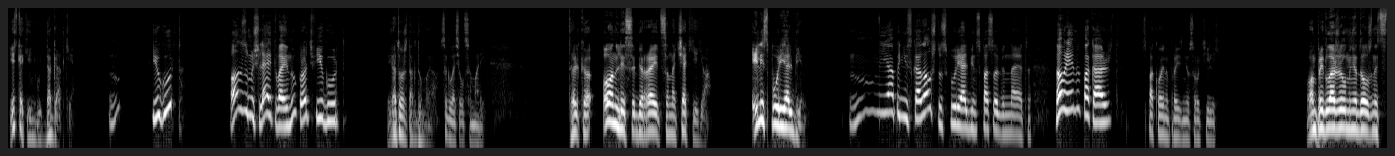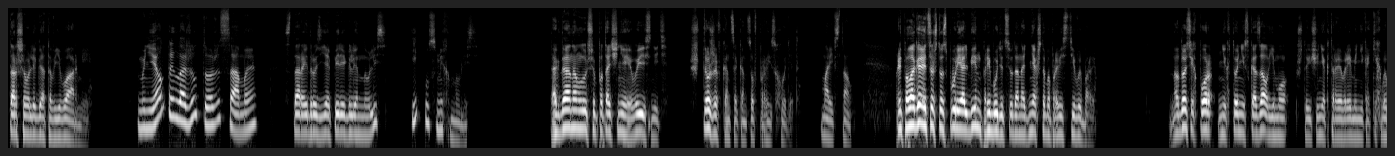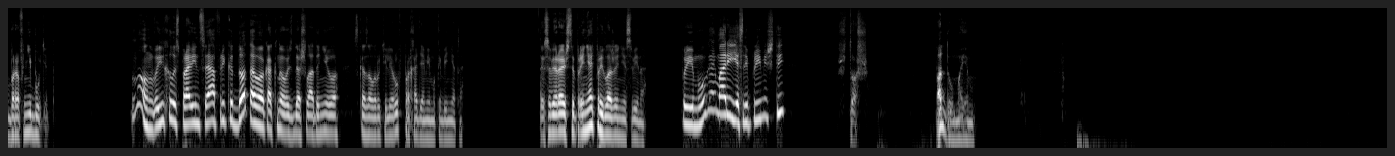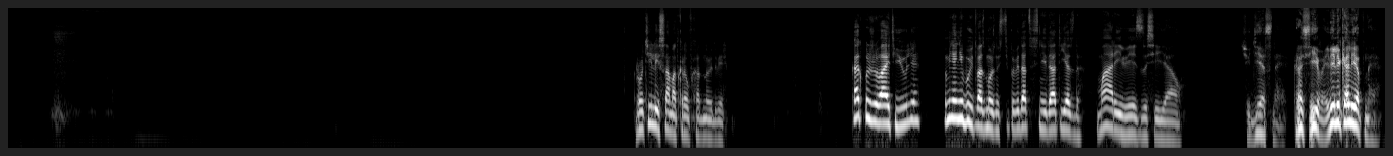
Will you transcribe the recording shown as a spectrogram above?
Есть какие-нибудь догадки? Югурт. Он замышляет войну против Югурт. Я тоже так думаю, согласился Марий. Только он ли собирается начать ее? Или Спурий Альбин? Я бы не сказал, что Спурий Альбин способен на это, но время покажет, спокойно произнес Рутилий. Он предложил мне должность старшего легата в его армии. Мне он предложил то же самое. Старые друзья переглянулись и усмехнулись. Тогда нам лучше поточнее выяснить, что же в конце концов происходит. Марий встал. Предполагается, что Спури Альбин прибудет сюда на днях, чтобы провести выборы. Но до сих пор никто не сказал ему, что еще некоторое время никаких выборов не будет. «Ну, он выехал из провинции Африка до того, как новость дошла до него», — сказал Рутилеруф, проходя мимо кабинета. Ты собираешься принять предложение свина? Приму, Гаймари, если примешь ты. Что ж, подумаем. Рутилий сам открыл входную дверь. «Как поживает Юлия? У меня не будет возможности повидаться с ней до отъезда». Марий весь засиял. «Чудесная, красивая, великолепная!»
